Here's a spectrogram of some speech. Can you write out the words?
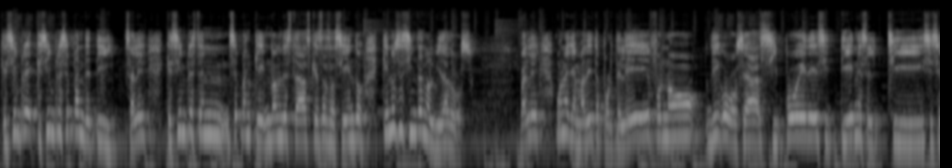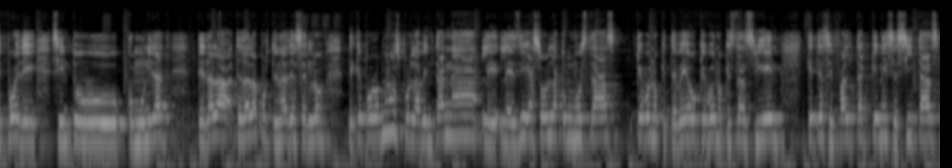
que siempre, que siempre sepan de ti, ¿sale? Que siempre estén, sepan que dónde estás, qué estás haciendo, que no se sientan olvidados. ¿Vale? Una llamadita por teléfono, digo, o sea, si puedes, si tienes el, si, si se puede, si en tu comunidad te da la, te da la oportunidad de hacerlo, de que por lo menos por la ventana les digas hola, ¿cómo estás? Qué bueno que te veo, qué bueno que estás bien, qué te hace falta, qué necesitas,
